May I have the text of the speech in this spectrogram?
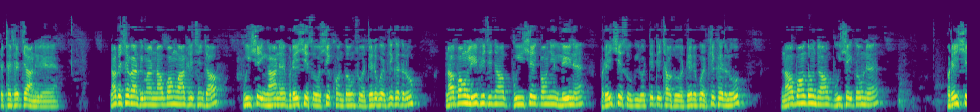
တစ်ထက်ထက်ကျနေတယ်နောက်တစ်ချက်ကဒီမှာနောက်ပေါင်း5ဖြစ်ခြင်းကြောင့်ဝီရှိ9နဲ့ပရိရှိဆို8ခွန်3ဆိုတဲ့ဒဲတစ်ခွက်ဖြစ်ခဲ့တယ်လို့ နောက်ပေါင်း4ဖြစ်ခြင်းကြောင့်ဝီရှိပေါင်းခြင်း4နဲ့ပရိရှိဆိုပြီးတော့116ဆိုတဲ့ဒဲတစ်ခွက်ဖြစ်ခဲ့တယ်လို့နောက်ပေါင်း3ကြောင့်ဝီရှိ3နဲ့ပရိရှိ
